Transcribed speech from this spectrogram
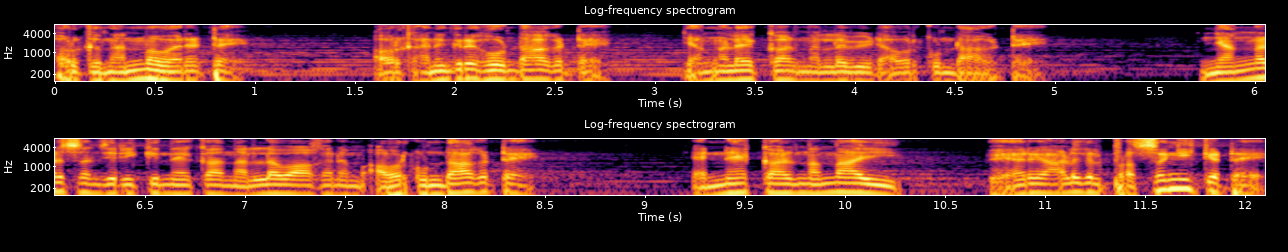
അവർക്ക് നന്മ വരട്ടെ. അവർക്ക് അനുഗ്രഹം ഉണ്ടാകട്ടെ. ഞങ്ങളെക്കാൾ നല്ല വീട് അവർക്കുണ്ടാകട്ടെ. ഞങ്ങൾ സഞ്ചരിക്കുന്നേക്കാൾ നല്ല വാഹനം അവർക്കുണ്ടാകട്ടെ. എന്നേക്കാൾ നന്നായി വേറെ ആളുകൾ പ്രസംഗിക്കട്ടെ.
